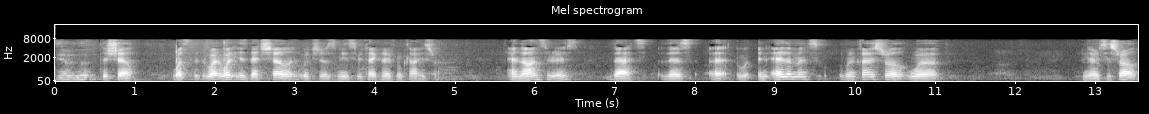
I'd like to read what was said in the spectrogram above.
Do you have the? The shell. What's the, what, what is that shell which is, needs to be taken away from Klal Yisrael? And the answer is that there's a, an element when Klal Yisrael were in Eretz Yisrael,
